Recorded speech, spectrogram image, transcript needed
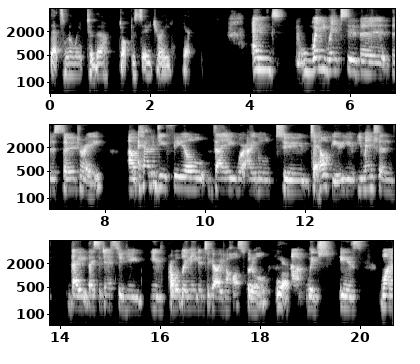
that's when I went to the doctor's surgery. Yeah. And when you went to the the surgery, um, how did you feel they were able to to help you? You you mentioned they they suggested you you probably needed to go to hospital, yeah, uh, which is one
